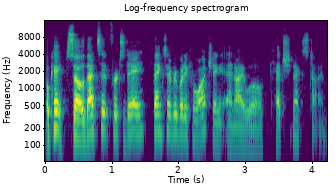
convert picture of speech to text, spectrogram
Okay, so that's it for today. Thanks everybody for watching, and I will catch you next time.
